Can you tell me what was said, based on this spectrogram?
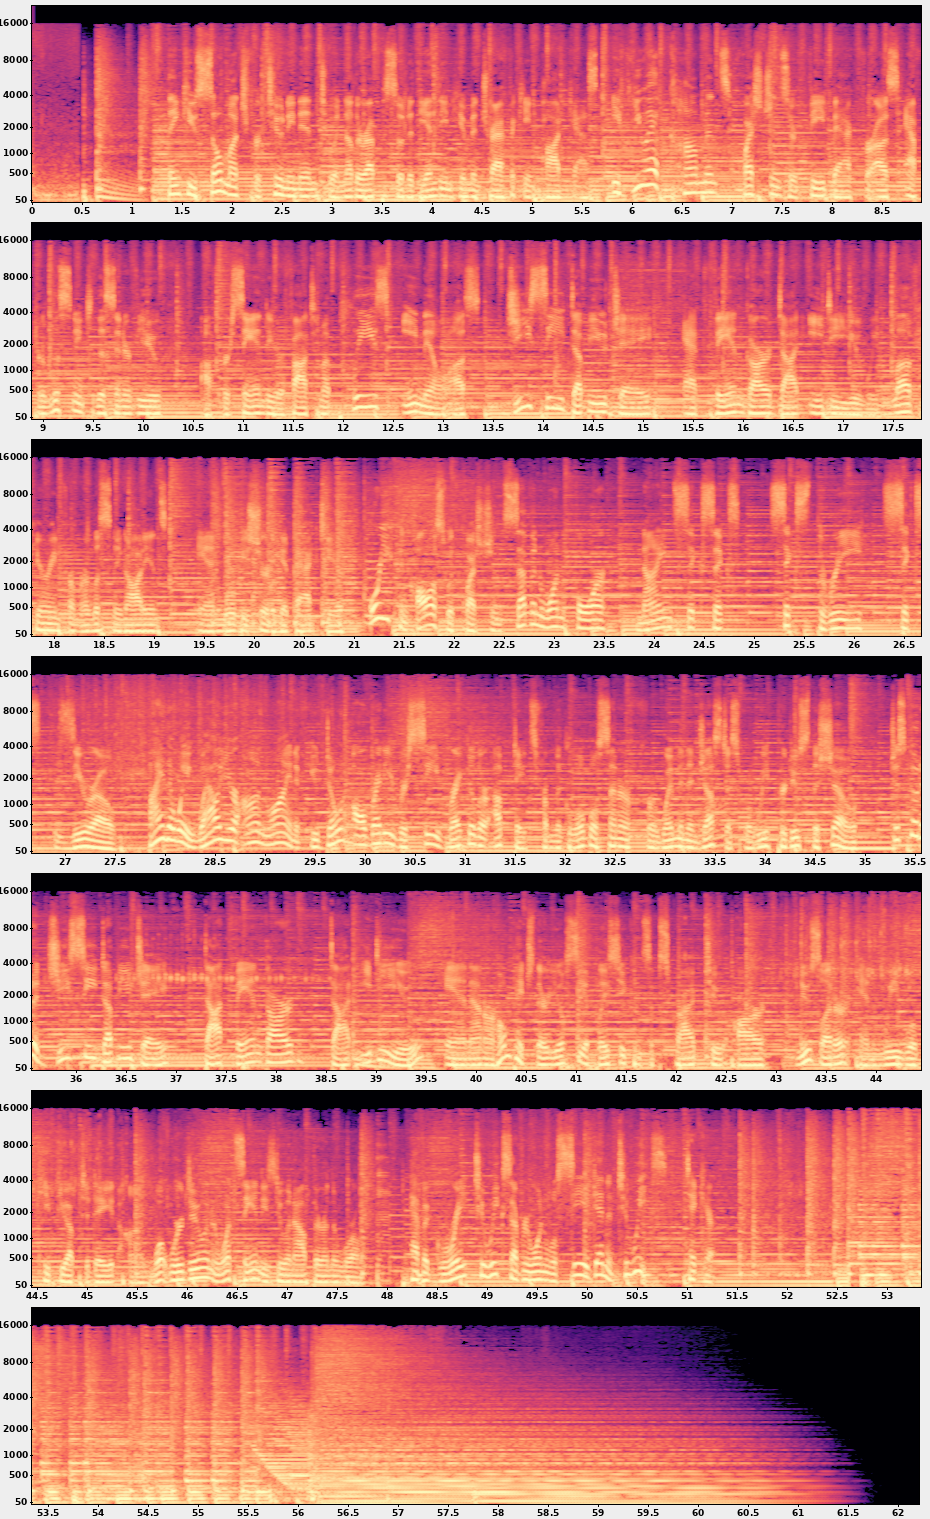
Thank you so much for tuning in to another episode of the Ending Human Trafficking podcast. If you have comments, questions, or feedback for us after listening to this interview uh, for Sandy or Fatima, please email us gcwj at vanguard.edu. We love hearing from our listening audience and we'll be sure to get back to you. Or you can call us with questions 714 966 6360. By the way, while you're online, if you don't already receive regular updates from the Global Center for Women and Justice, where we produce the show, just go to gcwj.vanguard.edu, and on our homepage there, you'll see a place you can subscribe to our newsletter, and we will keep you up to date on what we're doing and what Sandy's doing out there in the world. Have a great two weeks, everyone. We'll see you again in two weeks. Take care.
